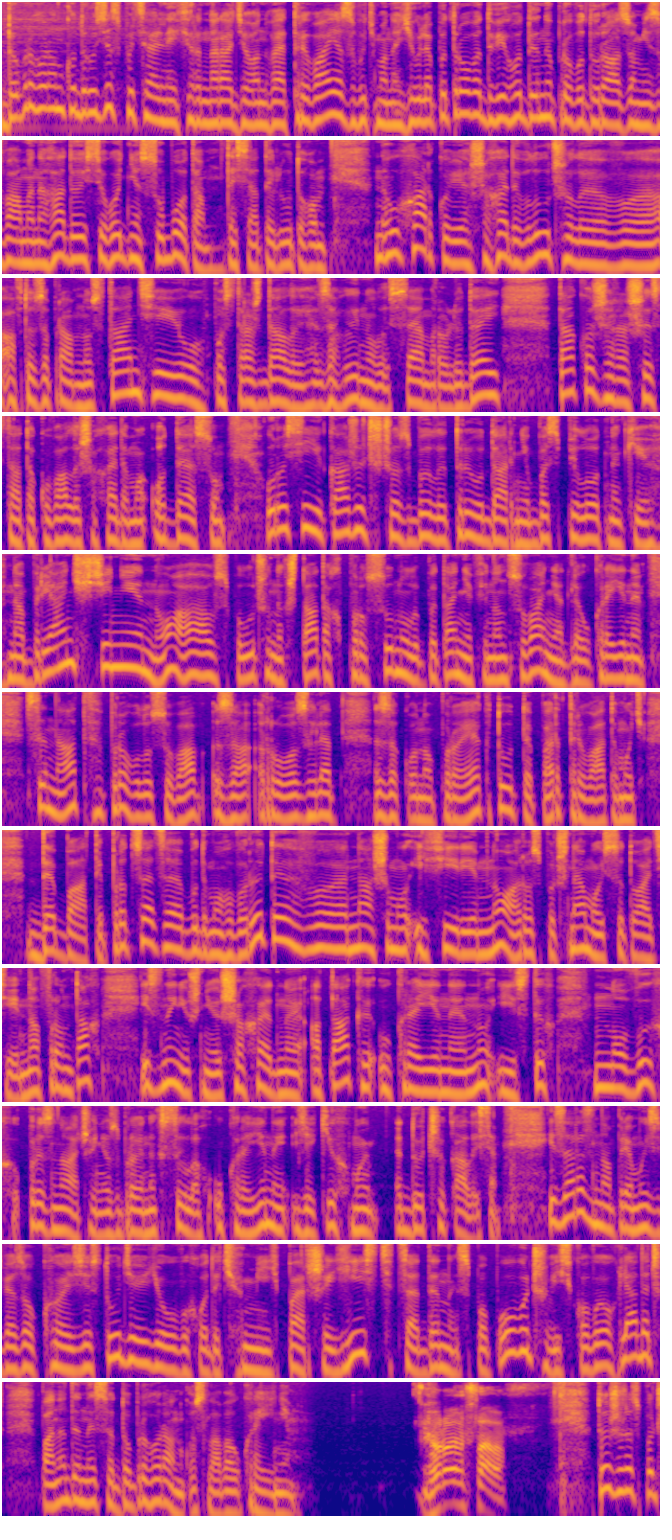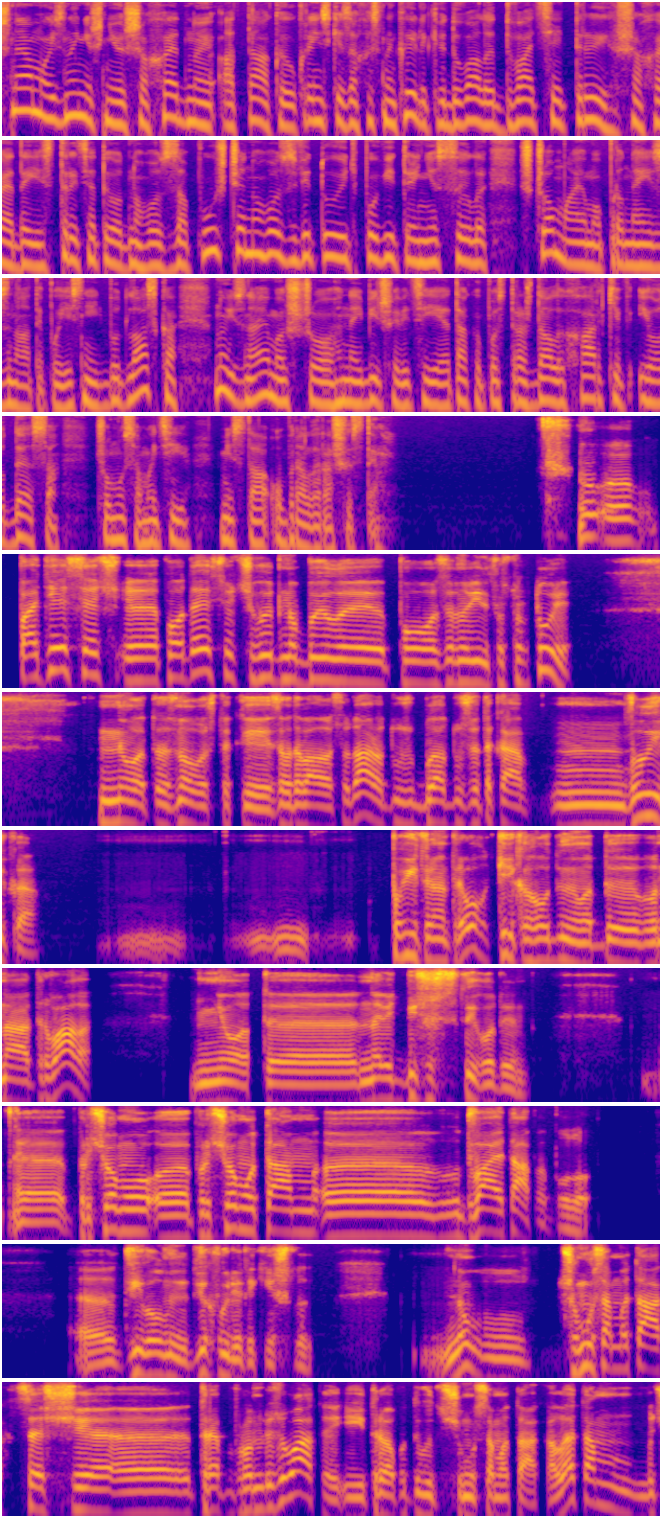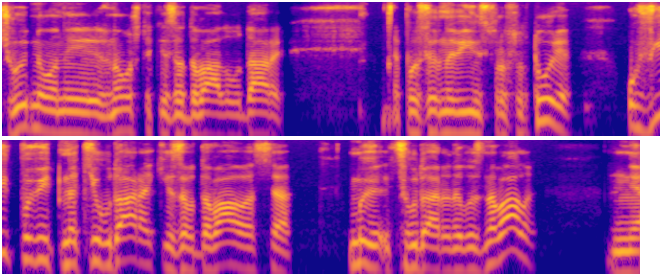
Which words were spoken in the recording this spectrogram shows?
Доброго ранку, друзі. Спеціальний ефір на радіо НВ триває. Звуть мене Юля Петрова. Дві години проведу разом із вами. Нагадую, сьогодні субота, 10 лютого. Не у Харкові шахеди влучили в автозаправну станцію. Постраждали, загинули семеро людей. Також рашисти атакували шахедами Одесу. У Росії кажуть, що збили три ударні безпілотники на Брянщині. Ну а у Сполучених Штатах просунули питання фінансування для України. Сенат проголосував за розгляд законопроекту. Тепер триватимуть дебати. Про це це будемо говорити в нашому ефірі. Ну а розпочнемо із ситуації на фронтах із нинішньої шахедної атаки України. Ну і з тих нових призначень у збройних силах України, яких ми дочекалися. І зараз на прямий зв'язок зі студією виходить мій перший гість. Це Денис Попович, військовий оглядач. Пане Денисе, доброго ранку. Слава Україні. Героям слава. Тож розпочнемо із нинішньої шахедної атаки. Українські захисники ліквідували 23 шахеди із 31 запущеного. Звітують повітряні сили. Що маємо про неї знати? Поясніть, будь ласка. Ну і знаємо, що найбільше від цієї атаки постраждали Харків і Одеса. Чому саме ці міста обрали рашисти? Ну по Одесі, по Одесі, очевидно, били по зерновій інфраструктурі. Ну от знову ж таки завдавалося удару. Дуже була дуже така м, велика повітряна тривога. Кілька годин вона тривала. От, е, навіть більше шести годин. Е, Причому е, причому там е, два етапи було. Е, Дві волни, дві хвилі такі йшли. Ну, Чому саме так, це ще е, треба проаналізувати, і треба подивитися, чому саме так. Але там, очевидно, вони знову ж таки завдавали удари по зерновій інфраструктурі. У відповідь на ті удари, які завдавалися, ми ці удари не визнавали,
